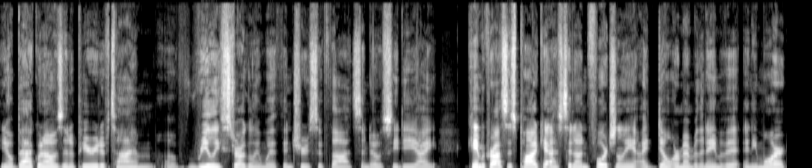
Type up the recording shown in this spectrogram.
you know, back when I was in a period of time of really struggling with intrusive thoughts and OCD, I came across this podcast, and unfortunately, I don't remember the name of it anymore.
